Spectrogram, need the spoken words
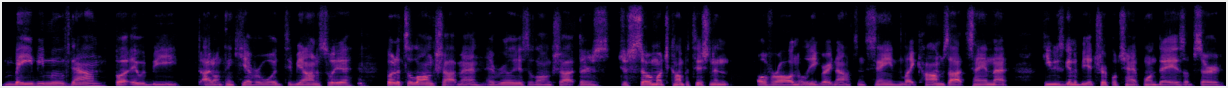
maybe move down, but it would be, I don't think he ever would, to be honest with you. But it's a long shot, man. It really is a long shot. There's just so much competition in, overall in the league right now. It's insane. Like Khamzat saying that he was going to be a triple champ one day is absurd.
